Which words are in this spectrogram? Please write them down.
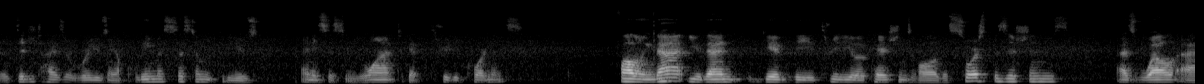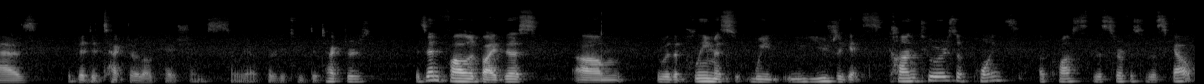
the digitizer. We're using a Polhemus system. You could use any system you want to get the 3D coordinates. Following that, you then give the 3D locations of all of the source positions, as well as the detector locations. So we have 32 detectors. It's then followed by this. Um, with the Polhemus, we, we usually get contours of points across the surface of the scalp.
